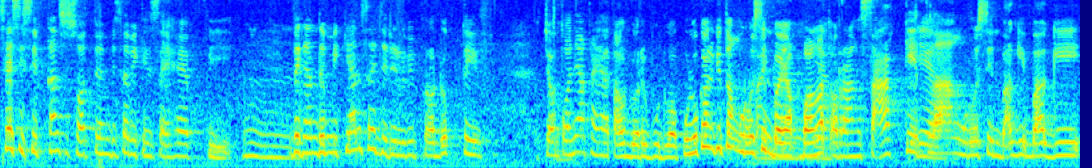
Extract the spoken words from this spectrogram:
saya sisipkan sesuatu yang bisa bikin saya happy. Mm. Dengan demikian saya jadi lebih produktif. Contohnya kayak tahun 2020 kan kita ngurusin banyak banget orang sakit Iya. lah, ngurusin bagi-bagi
